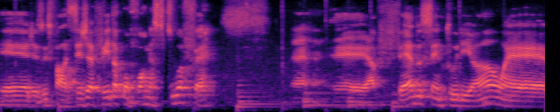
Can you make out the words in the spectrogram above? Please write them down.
é, Jesus fala: seja feita conforme a sua fé. É, é, a fé do centurião é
